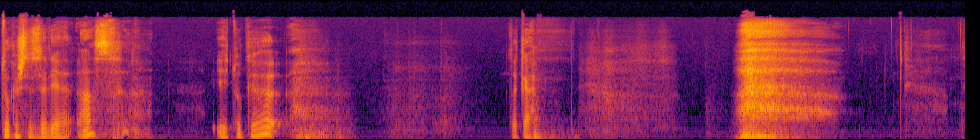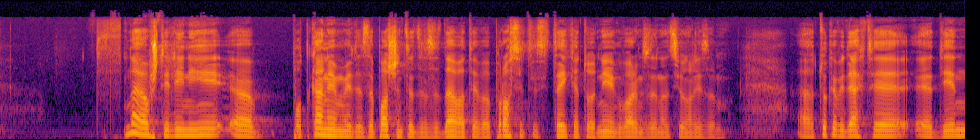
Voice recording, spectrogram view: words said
тук ще седя аз и тук така. В най-общи линии подканям ви да започнете да задавате въпросите си, тъй като ние говорим за национализъм. Тук видяхте един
